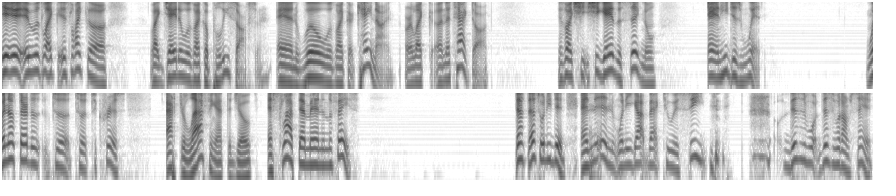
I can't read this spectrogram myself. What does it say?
It, it, was like it's like a like Jada was like a police officer and Will was like a canine or like an attack dog. It's like she she gave the signal and he just went. Went up there to to to, to Chris after laughing at the joke and slapped that man in the face. That's that's what he did. And then when he got back to his seat, this is what this is what I'm saying.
